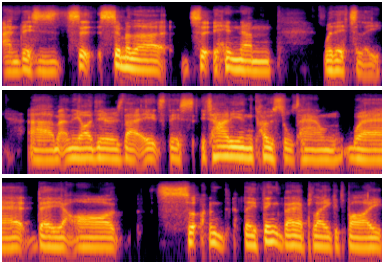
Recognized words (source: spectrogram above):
and this is si- similar to in um, with italy um, and the idea is that it's this italian coastal town where they are so, they think they are plagued by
